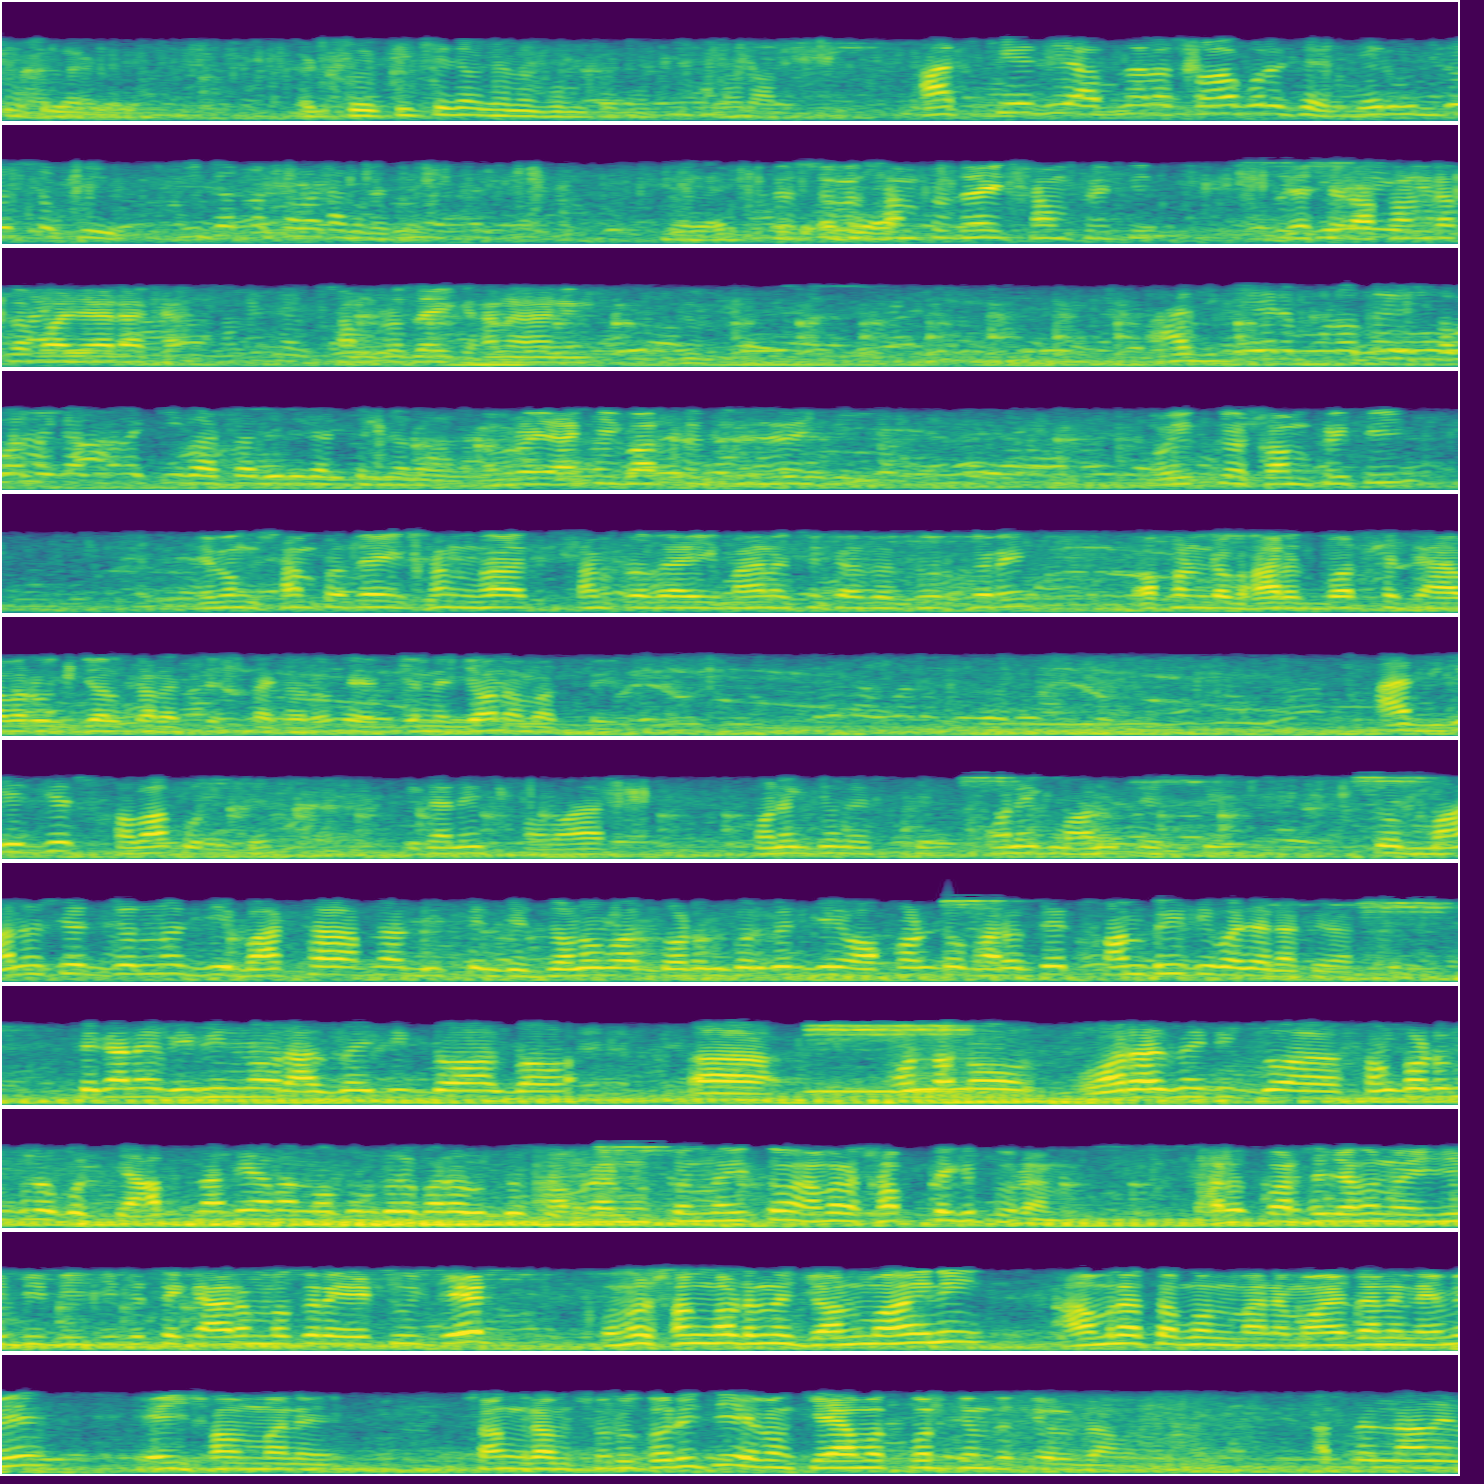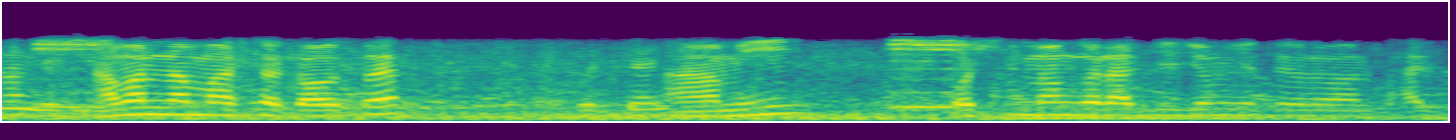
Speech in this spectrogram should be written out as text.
কিছু লাগবে একটু পিছিয়ে যাও যেন ঘুম করে আজকে যে আপনারা সভা করেছেন এর উদ্দেশ্য কি? কি জন্য সভাটা করেছেন? উদ্দেশ্য হলো সাম্প্রদায়িক সম্প্রীতি দেশের অখণ্ডতা বজায় রাখা সাম্প্রদায়িক হানাহানি দূর করা। আজকের মূলত এই সভা থেকে আপনারা কি বার্তা দিতে জনগণ? আমরা একই বার্তা দিতে চাই ঐক্য সম্প্রীতি এবং সাম্প্রদায়িক সংঘাত, সাম্প্রদায়িক মানসিকতা দূর করে অখণ্ড ভারতবর্ষকে আবার উজ্জ্বল করার চেষ্টা করো এর জন্য জনমত তৈরি আজকে যে সভা করেছেন এখানে সমাজ, অনেকজন এসছে, অনেক মানুষ এসছে। তো মানুষের জন্য যে বার্তা আপনারা দিচ্ছেন, যে জনমত গঠন করবেন, যে অখণ্ড ভারতের সম্প্রীতি বজায় রাখতে রাখতে সেখানে বিভিন্ন রাজনৈতিক দল বা অন্যান্য অরাজনৈতিক সংগঠনগুলো করছে। আপনাদের আবার নতুন করে করার উদ্দেশ্য আমরা নতুন নই তো আমরা সব থেকে পুরানো। ভারতবর্ষে যখন এজিপি বিজেপি থেকে আরম্ভ করে এ টু জেড কোনো সংগঠনের জন্ম হয়নি আমরা তখন মানে ময়দানে নেমে এই মানে সংগ্রাম শুরু করেছি এবং কেয়ামত পর্যন্ত চলবে আমাদের। আপনার নাম এবং আমার নাম মাস্টার কাউসার আমি পশ্চিমবঙ্গ রাজ্য জমিয়তে ভাইস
